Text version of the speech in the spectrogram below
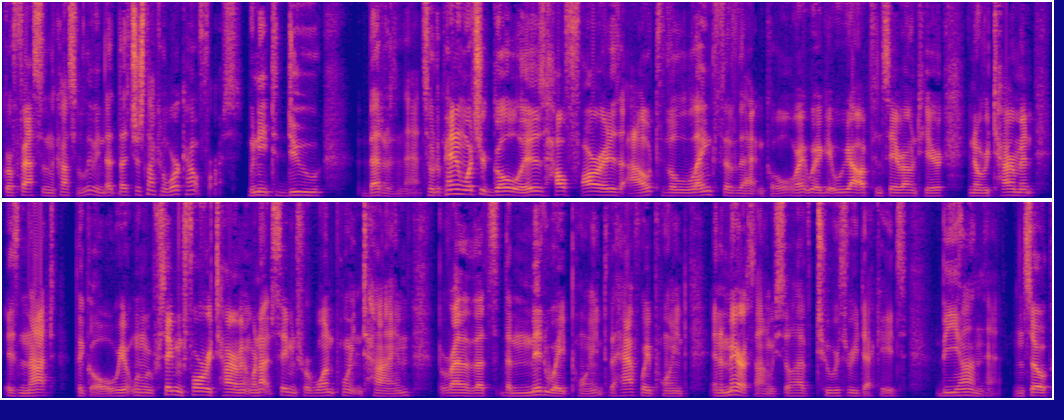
grow faster than the cost of living, that, that's just not going to work out for us. We need to do better than that. So depending on what your goal is, how far it is out, the length of that goal, right? We, we often say around here, you know, retirement is not the goal. We, when we're saving for retirement, we're not saving for one point in time, but rather that's the midway point, the halfway point in a marathon. We still have two or three decades beyond that. And so,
